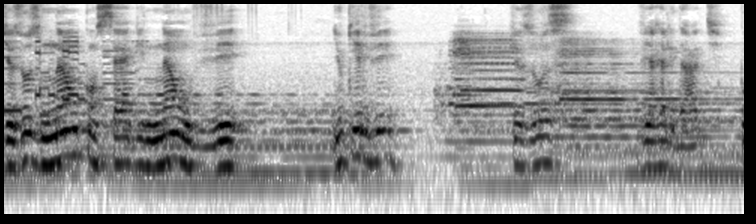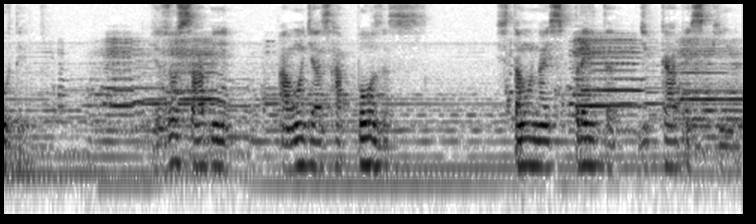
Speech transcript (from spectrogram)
Jesus não consegue não ver. E o que ele vê? Jesus vê a realidade por dentro. Jesus sabe aonde as raposas estão na espreita de cada esquina.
